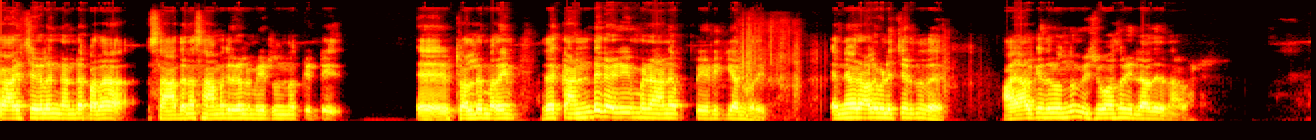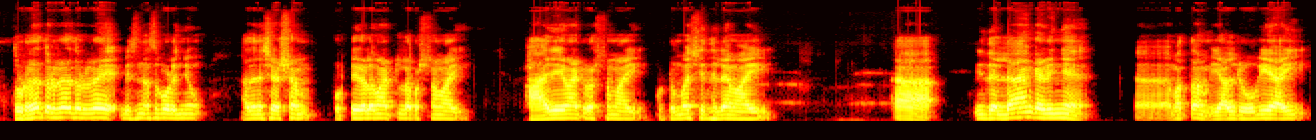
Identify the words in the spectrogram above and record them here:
കാഴ്ചകളും കണ്ട് പല സാധന സാമഗ്രികളും വീട്ടിൽ നിന്ന് കിട്ടി പലരും പറയും ഇത് കണ്ടു കഴിയുമ്പോഴാണ് പേടിക്കുക എന്ന് പറയും. എന്നെ ഒരാൾ വിളിച്ചിരുന്നത് അയാൾക്ക് ഇതിലൊന്നും വിശ്വാസം ഇല്ലാതിരുന്ന ആളാണ്. തുടരെ തുടരെ തുടരെ ബിസിനസ് പൊളിഞ്ഞു. അതിനുശേഷം കുട്ടികളുമായിട്ടുള്ള പ്രശ്നമായി ഭാര്യയുമായിട്ട് പ്രശ്നമായി കുടുംബ ശിഥിലമായി. ഇതെല്ലാം കഴിഞ്ഞ് മൊത്തം ഇയാൾ രോഗിയായി.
